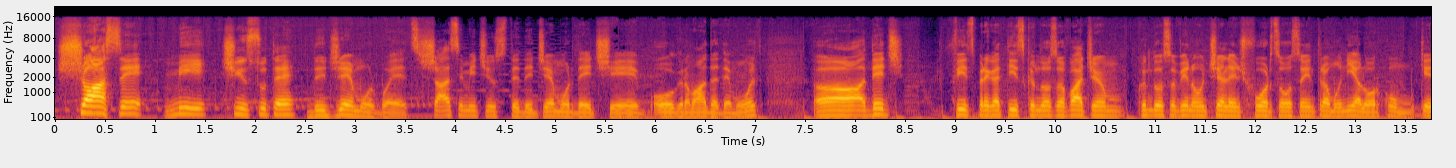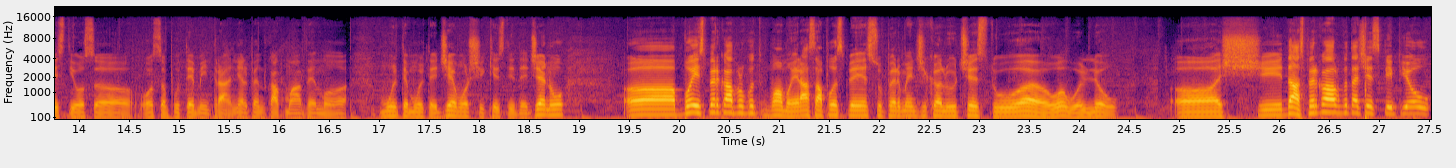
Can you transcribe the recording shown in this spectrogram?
6500 de gemuri băieți, 6500 de gemuri, deci e o grămadă de mult. Uh, deci fiți pregătiți când o să facem, când o să vină un challenge forță, o să intrăm în el, oricum chestii o să, o să putem intra în el, pentru că acum avem uh, multe, multe gemuri și chestii de genul. Uh, băi, sper că a plăcut. Mamă, era să apăs pe Super Magical chest-ul. Uh, uh, uh, și da, sper că a plăcut acest clip. Eu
